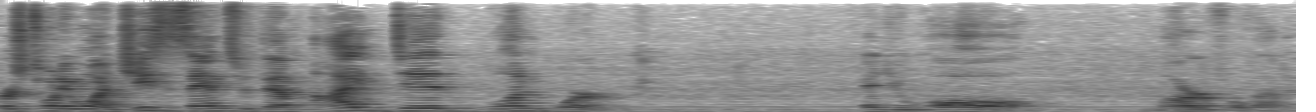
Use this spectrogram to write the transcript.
Verse 21 Jesus answered them, I did one work, and you all marvel at it.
